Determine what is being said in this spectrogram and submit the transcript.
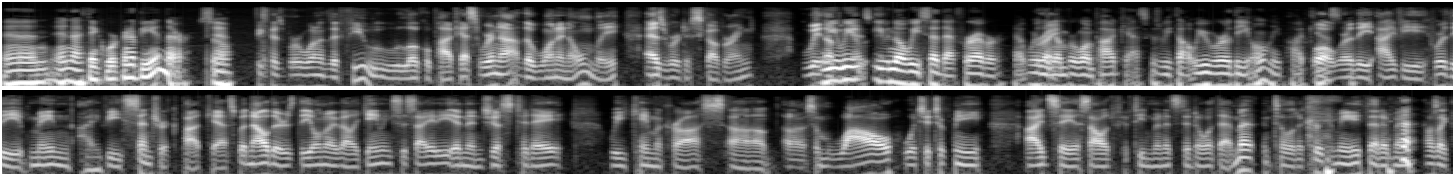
and and I think we're going to be in there. So. Yeah, because we're one of the few local podcasts. We're not the one and only, as we're discovering. With, We, we, even though we said that forever, that we're Right. the number one podcast because we thought we were the only podcast. well, we're the Ivy, we're the main Ivy centric podcast. But now there's the Illinois Valley Gaming Society, and then just today we came across uh, uh, some WoW, which it took me, I'd say, a solid 15 minutes to know what that meant until it occurred to me that it meant I was like,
